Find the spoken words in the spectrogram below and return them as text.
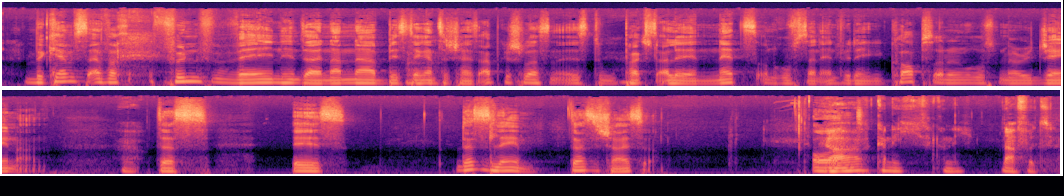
bekämpfst einfach fünf Wellen hintereinander, bis der ganze Scheiß abgeschlossen ist. Du packst alle in ein Netz und rufst dann entweder die Cops oder du rufst Mary Jane an. Ja. Das ist das ist lame. Das ist scheiße. Und, ja, kann ich, kann ich nachvollziehen.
